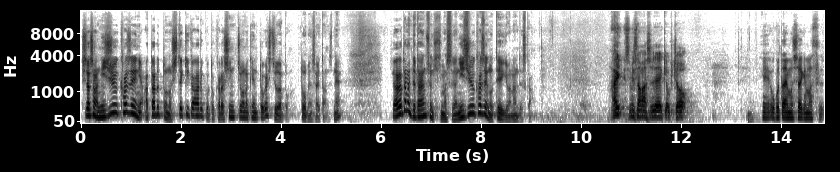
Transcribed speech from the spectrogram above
岸田さんは二重課税に当たるとの指摘があることから慎重な検討が必要だと答弁されたんですね。改めて大臣に聞きますが、二重課税の定義は何ですか？はい、住澤司令局長。お答え申し上げます。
